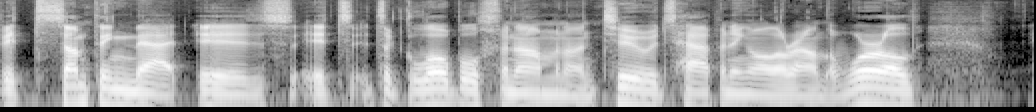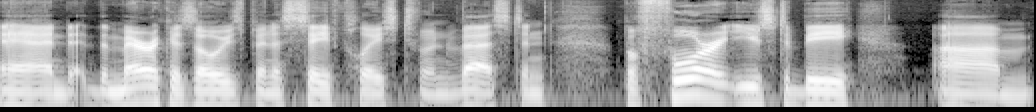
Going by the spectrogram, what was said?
it's something that is it's it's a global phenomenon too. It's happening all around the world, and America has always been a safe place to invest. And before it used to be, um,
